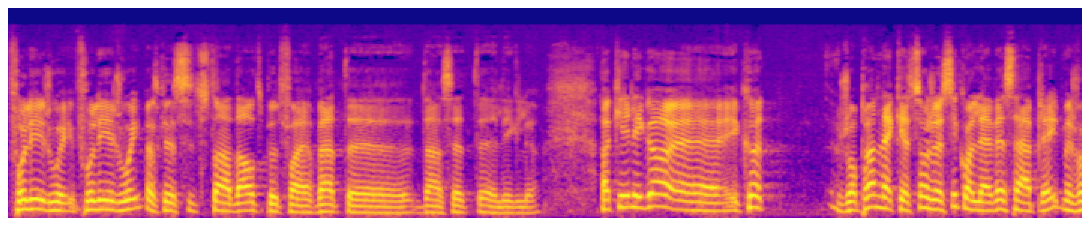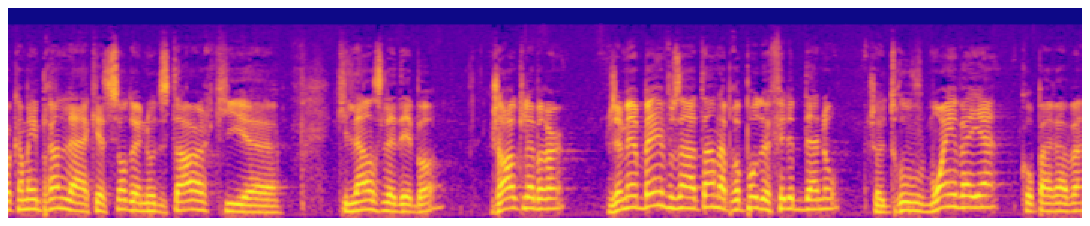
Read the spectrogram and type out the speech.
faut les jouer. faut les jouer parce que si tu t'endors, tu peux te faire battre euh, dans cette euh, ligue-là. OK, les gars, écoute, je vais prendre la question. Je sais qu'on l'avait sur la plate, mais je vais quand même prendre la question d'un auditeur qui, qui lance le débat. Jacques Lebrun, j'aimerais bien vous entendre à propos de Philippe Dano. Je le trouve moins vaillant qu'auparavant.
